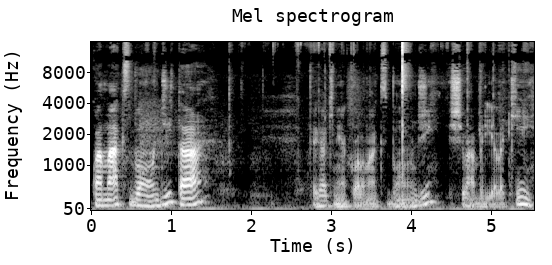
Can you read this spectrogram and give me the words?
com a Max Bond, tá? Vou pegar aqui minha cola Max Bond. Deixa eu abrir ela aqui.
